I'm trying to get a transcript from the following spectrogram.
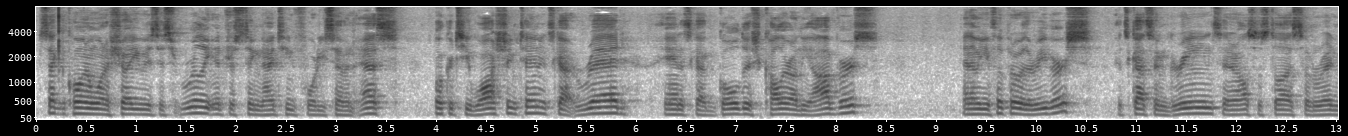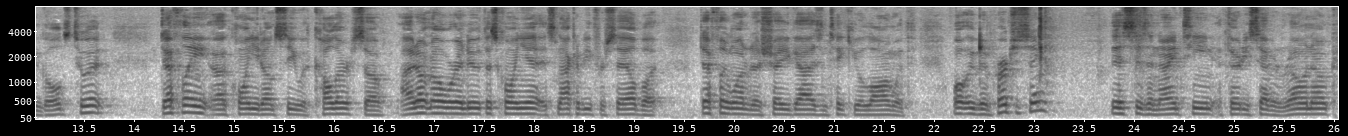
Second coin I want to show you is this really interesting 1947S Booker T. Washington. It's got red and it's got goldish color on the obverse. And then when you flip it over the reverse, it's got some greens and it also still has some red and golds to it. Definitely a coin you don't see with color. So I don't know what we're going to do with this coin yet. It's not going to be for sale, but definitely wanted to show you guys and take you along with what we've been purchasing. This is a 1937 Roanoke.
